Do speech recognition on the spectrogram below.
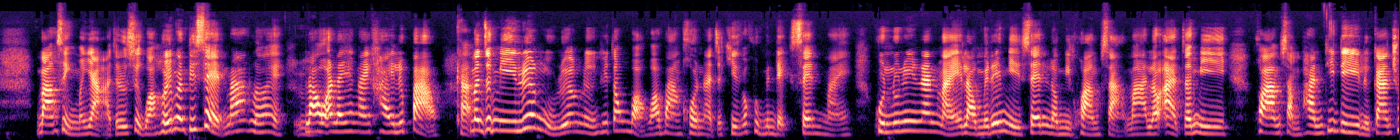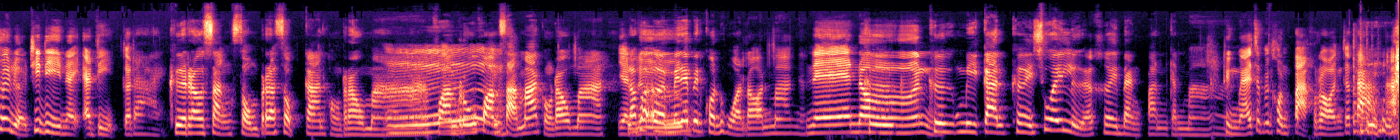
บางสิ่งบางอย่างอาจจะรู้สึกว่าเฮ้ยมันพิเศษมากเลยอืมเราอะไรยังไงใครหรือเปล่าค่ะมันจะมีเรื่องอยู่เรื่องหนึ่งที่ต้องบอกว่าบางคนอาจจะคิดว่าคุณเป็นเด็กเส้นไหมคุณนู่นนี่นั่นไหมเราไม่ได้มีเส้นเรามีความสามารถเราอาจจะมีความสัมพันธ์ที่ดีหรือการช่วยเหลือที่ดีในอดีตก็ได้ คือเราสั่งสมประสบการณ์ของเรามาอืมความรู้ความสามารถของเรามาอย่าแล้วบังลืมเอิญไม่ได้เป็นคนหัวร้อนมากนะแน่นอคือนคือมีการเคยช่วยเหลือเคยแบ่งปันกันมา ถึงแม้จะเป็นคนปากร้อนก็ตามนะ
